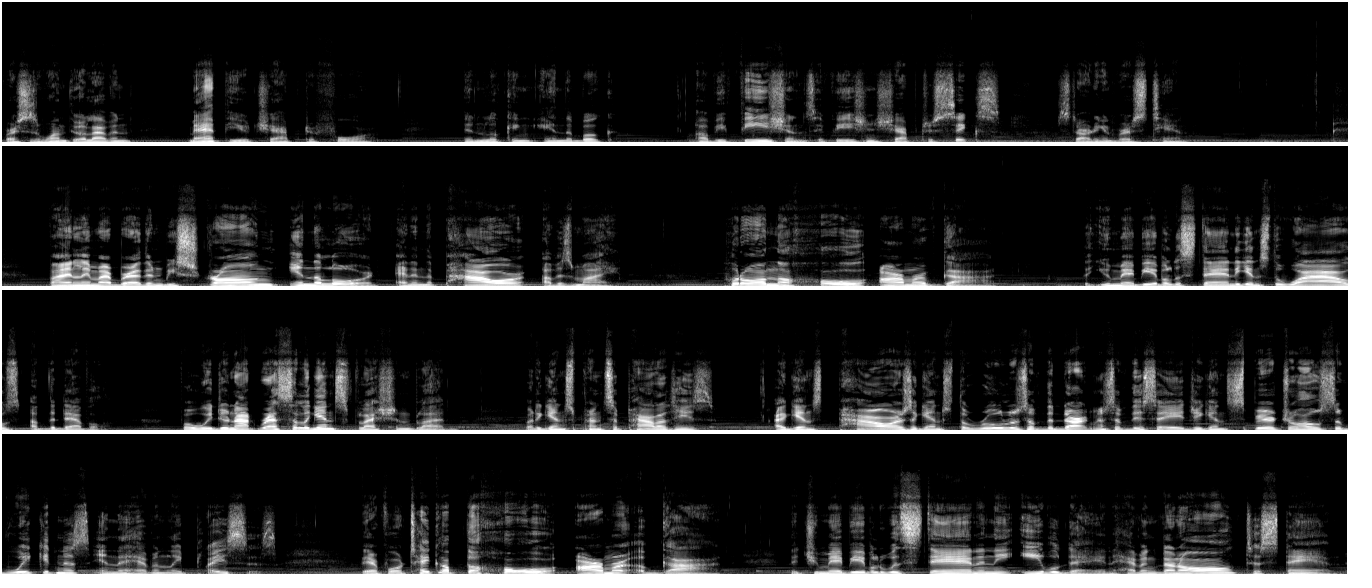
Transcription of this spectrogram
Verses 1 through 11, Matthew chapter 4. Then looking in the book of Ephesians, Ephesians chapter 6, starting at verse 10. Finally, my brethren, be strong in the Lord and in the power of his might. Put on the whole armor of God, that you may be able to stand against the wiles of the devil. For we do not wrestle against flesh and blood, but against principalities, against powers, against the rulers of the darkness of this age, against spiritual hosts of wickedness in the heavenly places. Therefore, take up the whole armor of God, that you may be able to withstand in the evil day, and having done all, to stand.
